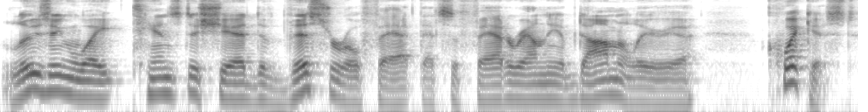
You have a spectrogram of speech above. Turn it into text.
Losing weight tends to shed the visceral fat, that's the fat around the abdominal area, quickest.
